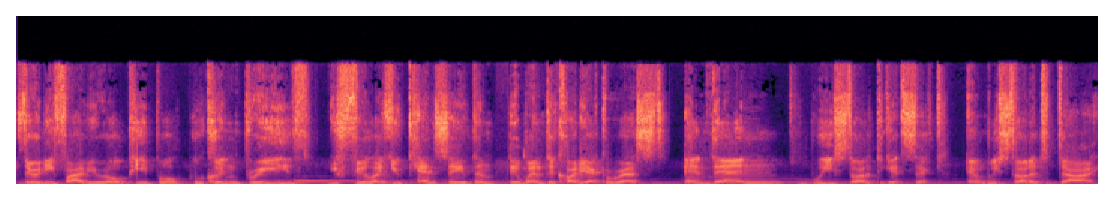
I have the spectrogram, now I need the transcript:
35 year old people who couldn't breathe, you feel like you can save them. They went into cardiac arrest. And then we started to get sick and we started to die.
